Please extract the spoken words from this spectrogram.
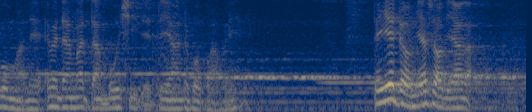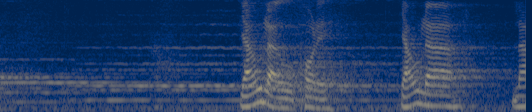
ဖို့မှလည်းအမတန်မှတန်ဖိုးရှိတဲ့တရားတစ်ပုဒ်ပါပဲ တရက်တော်မြတ်စွာဘုရားကရာဟုလာကိုခေါ်တယ်ရာဟုလာလာ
